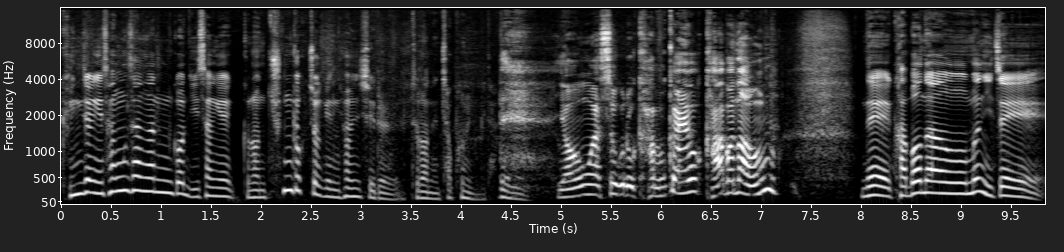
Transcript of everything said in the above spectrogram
굉장히 상상한 것 이상의 그런 충격적인 현실을 드러낸 작품입니다. 네. 영화 속으로 가볼까요? 가버나움. 네, 가버나움은 이제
